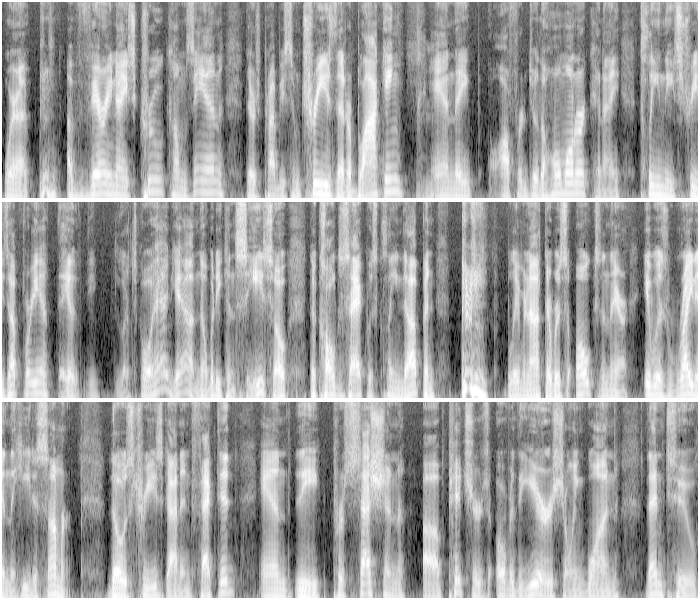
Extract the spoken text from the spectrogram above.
where a, a very nice crew comes in. There's probably some trees that are blocking, and they offered to the homeowner, "Can I clean these trees up for you?" They let's go ahead. Yeah, nobody can see, so the cul-de-sac was cleaned up, and believe it or not, there was oaks in there. It was right in the heat of summer. Those trees got infected, and the procession of pictures over the years showing one, then two,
